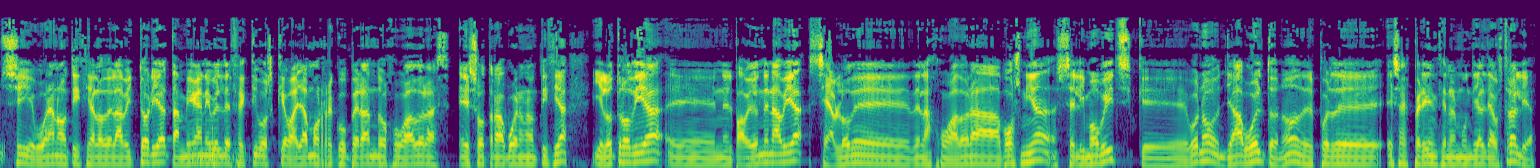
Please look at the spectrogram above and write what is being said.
Sí, buena noticia lo de la victoria. También a nivel de efectivos que vayamos recuperando jugadoras es otra buena noticia. Y el otro día, eh, en el pabellón de Navia, se habló de, de la jugadora bosnia, Selimovic, que, bueno, ya ha vuelto, ¿no? Después de esa experiencia en el Mundial de Australia.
